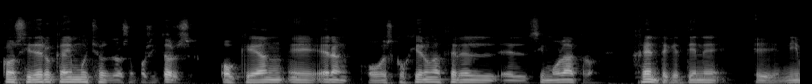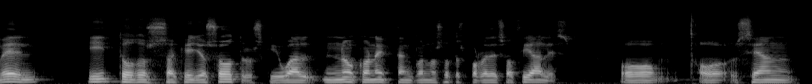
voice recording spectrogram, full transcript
considero que hay muchos de los opositores o que eh, eran o escogieron hacer el, simulacro gente que tiene eh, nivel y todos aquellos otros que igual no conectan con nosotros por redes sociales o, sean,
